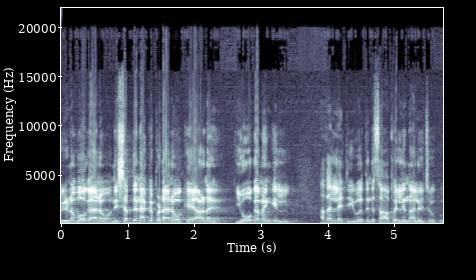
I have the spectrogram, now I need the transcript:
വീണു പോകാനോ നിശബ്ദനാക്കപ്പെടാനോ ഒക്കെയാണ് യോഗമെങ്കിൽ അതല്ലേ ജീവിതത്തിന്റെ സാഫല്യം ആലോചിച്ച് നോക്കൂ.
